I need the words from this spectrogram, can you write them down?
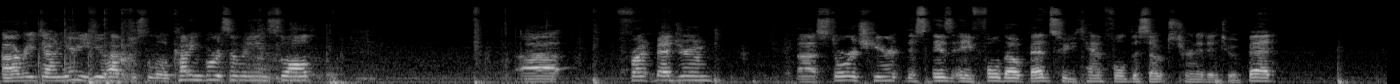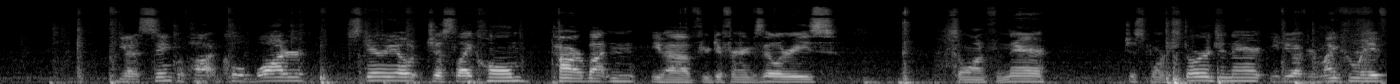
Uh, right down here, you do have just a little cutting board somebody installed. Uh, front bedroom, uh, storage here. This is a fold out bed, so you can fold this out to turn it into a bed. You got a sink with hot and cold water, stereo, just like home, power button. You have your different auxiliaries, so on from there. Just more storage in there. You do have your microwave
